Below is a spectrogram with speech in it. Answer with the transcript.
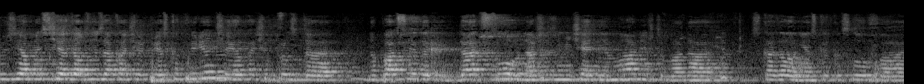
Друзья, мы сейчас должны заканчивать пресс-конференцию. Я хочу просто напоследок дать слово нашей замечательной маме, чтобы она сказала несколько слов о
